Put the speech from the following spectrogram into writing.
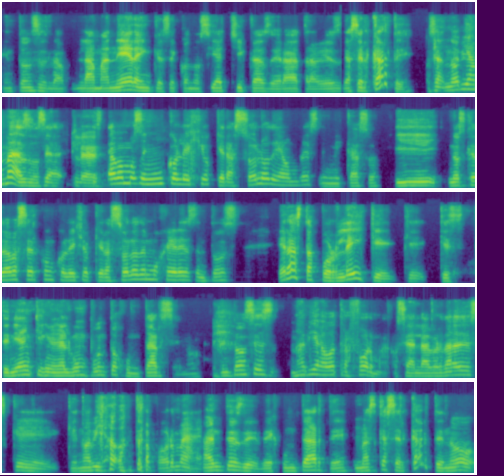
Entonces, la, manera en que se conocía chicas era a través de acercarte. O sea, no había más. O sea, estábamos en un colegio que era solo de hombres, en mi caso, y nos quedaba cerca un colegio que era solo de mujeres. Entonces, era hasta por ley que, que, tenían que en algún punto juntarse, ¿no? Entonces, no había otra forma. O sea, la verdad es que, que no había otra forma antes de, de, juntarte, más que acercarte, ¿no?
